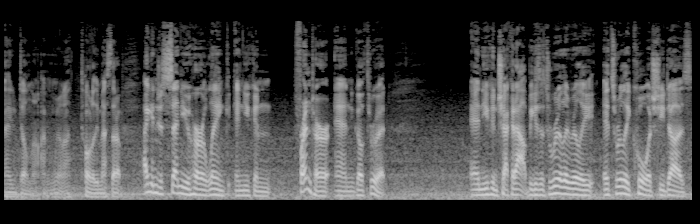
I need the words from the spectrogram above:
I don't know. I'm gonna totally mess that up. I can just send you her link and you can friend her and go through it, and you can check it out because it's really really it's really cool what she does.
